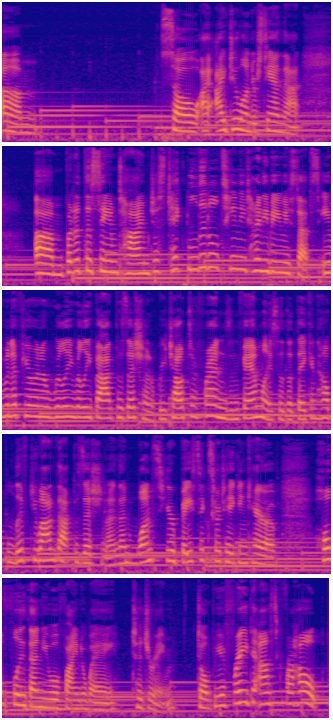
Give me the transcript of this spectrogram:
Um, so I, I do understand that. Um, but at the same time, just take little teeny tiny baby steps. Even if you're in a really, really bad position, reach out to friends and family so that they can help lift you out of that position. And then once your basics are taken care of, hopefully, then you will find a way to dream. Don't be afraid to ask for help.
